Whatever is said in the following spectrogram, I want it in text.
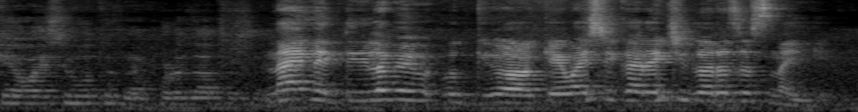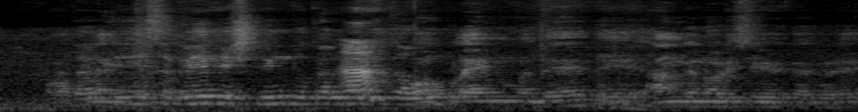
केवायसी होतच नाही पुढे जातच नाही. नाही तिला केवायसी करायची गरजच नाहीये. आता ते सगळे रेशनिंग दुकानामध्ये जाऊन ऑफलाईन मध्ये ते अंगणवाडी सेविकाकडे.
